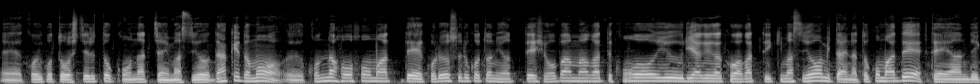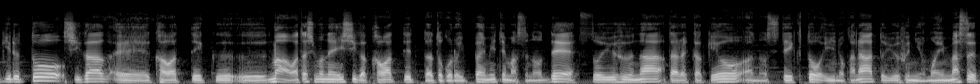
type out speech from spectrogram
え、こういうことをしてるとこうなっちゃいますよ。だけどもこんな方法もあってこれをすることによって評判も上がってこういう売り上げがこう上がっていきますよみたいなとこまで提案できると市が、え、変わっていく。まあ私もね医師が変わっていったところいっぱい見てますのでそういうふうな働きかけをあのしていくといいのかなというふうに思います、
